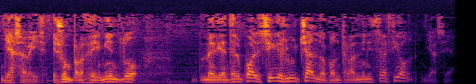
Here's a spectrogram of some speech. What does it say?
ya sabéis, es un procedimiento mediante el cual sigues luchando contra la administración, ya sea.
